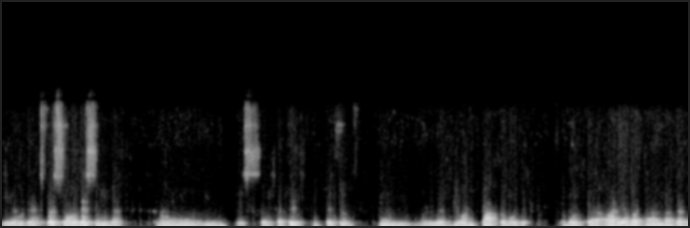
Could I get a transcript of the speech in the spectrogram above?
be able to express all this in the um, this uh, separate situation. Um, we have given talk about it, about uh, Aryabhatta and other,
